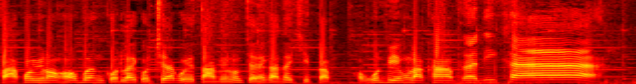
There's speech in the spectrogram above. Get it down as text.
ฝากพ่อพี่น้องเขาเบิ้งกดไลค์กดแชร์กดติดตามเป็นกำลังใจในการถ่ายคลิปครับ ขอบคุณพี่ของหลักครับ สวัสดีค่ะ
